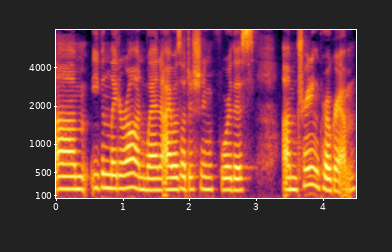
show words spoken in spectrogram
um, even later on, when I was auditioning for this um, training program,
